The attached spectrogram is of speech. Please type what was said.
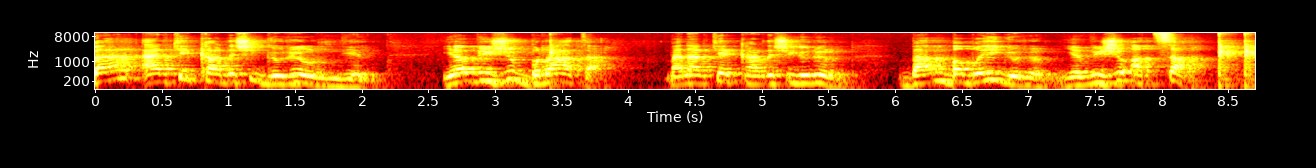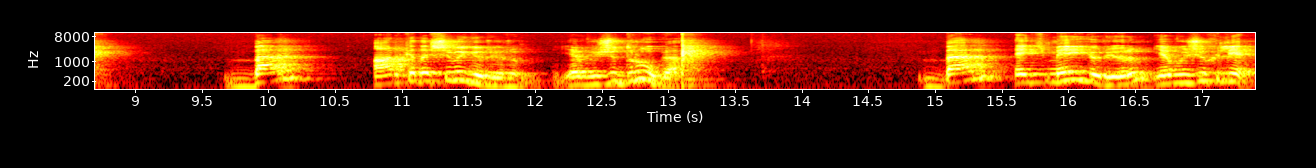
ben erkek kardeşi görüyorum diyelim. Ya viju brata. Ben erkek kardeşi görüyorum. Ben babayı görüyorum. Ya viju atsa. Ben arkadaşımı görüyorum. Ya viju druga. Ben ekmeği görüyorum. Ya viju hlyeb.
